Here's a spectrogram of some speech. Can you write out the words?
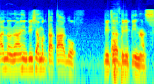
ano na hindi siya magtatago dito sa. Pilipinas.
